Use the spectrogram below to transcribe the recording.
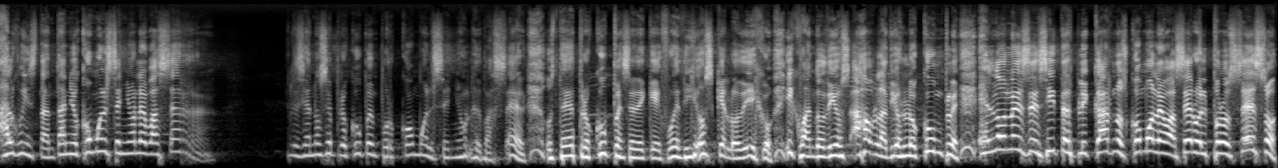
algo instantáneo, ¿cómo el Señor le va a hacer? Les decía, no se preocupen por cómo el Señor les va a hacer. Ustedes preocupense de que fue Dios que lo dijo. Y cuando Dios habla, Dios lo cumple. Él no necesita explicarnos cómo le va a hacer o el proceso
